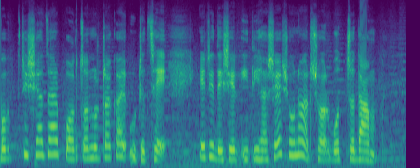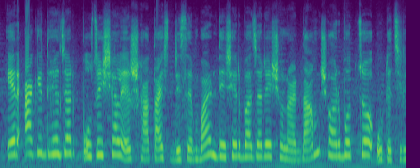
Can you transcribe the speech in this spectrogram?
বত্রিশ হাজার পঞ্চান্ন টাকায় উঠেছে। এটি দেশের ইতিহাসে সোনার সর্বোচ্চ দাম। এর আগে দুই হাজার পঁচিশ সালের সাতাইশ ডিসেম্বর দেশের বাজারে সোনার দাম সর্বোচ্চ উঠেছিল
